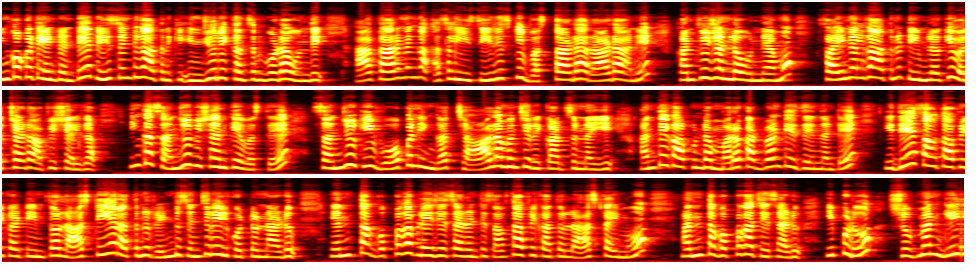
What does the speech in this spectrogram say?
ఇంకొకటి ఏంటంటే రీసెంట్గా అతనికి ఇంజ్యూరీ కన్సర్న్ కూడా ఉంది. ఆ కారణంగా అసలు ఈ సిరీస్కి వస్తాడా రాడా అనే కన్ఫ్యూజన్లో ఉన్నాము. ఫైనల్గా అతను టీంలోకి వచ్చాడు అఫీషియల్గా ఇంకా సంజు విషయానికే వస్తే సంజుకి ఓపెనింగ్గా చాలా మంచి రికార్డ్స్ ఉన్నాయి. అంతేకాకుండా మరొక అడ్వాంటేజ్ ఏంటంటే ఇదే సౌత్ ఆఫ్రికా టీంతో లాస్ట్ ఇయర్ అతను రెండు సెంచరీలు కొట్టున్నాడు. ఎంత గొప్పగా ప్లే చేశాడంటే సౌత్ ఆఫ్రికాతో లాస్ట్ టైము అంత గొప్పగా చేశాడు. ఇప్పుడు శుభ్మన్ గిల్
